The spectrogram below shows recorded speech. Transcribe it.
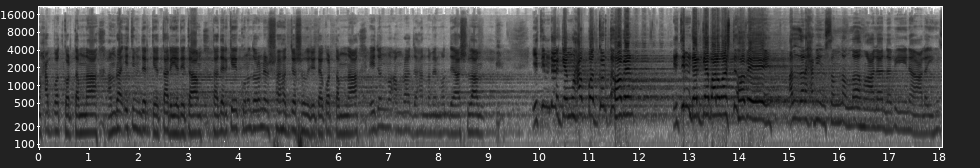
মোহাব্বত করতাম না, আমরা ইতিমদেরকে তাড়িয়ে দিতাম, তাদেরকে কোনো ধরনের সাহায্য সহযোগিতা করতাম না। এই জন্য আমরা জাহান নামের মধ্যে আসলাম। ইতিমদেরকে মোহাব্বত করতে হবে ইতিমদেরকে ভালোবাসতে হবে। আল্লাহর হাবিব সাল্লাল্লাহু আলা নবীনা আলাইহি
